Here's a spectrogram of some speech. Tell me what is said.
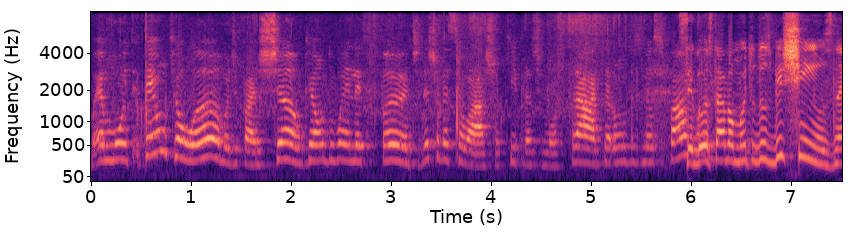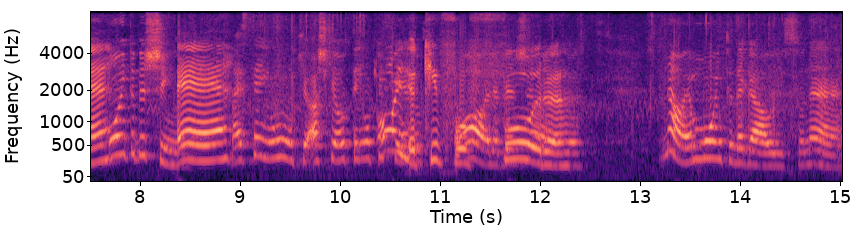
é muito. Tem um que eu amo de paixão, que é um de um elefante. Deixa eu ver se eu acho aqui pra te mostrar, que era um dos meus favoritos. Você gostava muito dos bichinhos, né? Muito bichinho. É. Mas tem um que eu acho que eu tenho pequeno. Olha que Olha, fofura. beijando. Não, é muito legal isso, né?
